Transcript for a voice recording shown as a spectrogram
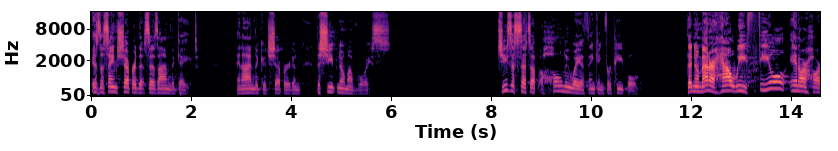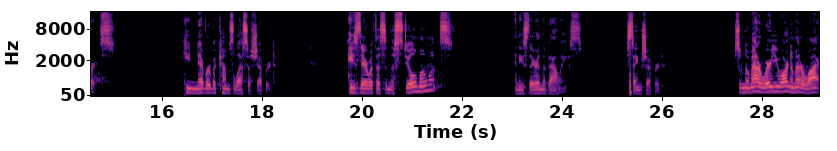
is the same shepherd that says, I'm the gate and I'm the good shepherd, and the sheep know my voice. Jesus sets up a whole new way of thinking for people that no matter how we feel in our hearts, he never becomes less a shepherd. He's there with us in the still moments, and he's there in the valleys. Same shepherd. So, no matter where you are, no matter why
